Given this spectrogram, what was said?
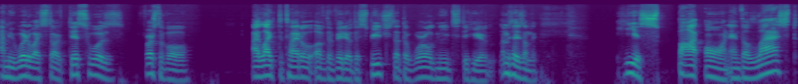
I mean, where do I start? This was first of all, I like the title of the video, the speech that the world needs to hear. Let me tell you something. He is spot on and the last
